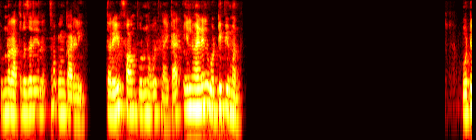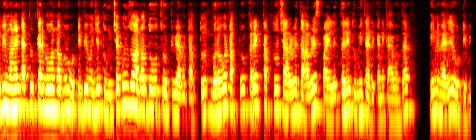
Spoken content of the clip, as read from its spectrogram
पूर्ण रात्र जरी झाकून काढली तरीही फॉर्म पूर्ण होत नाही. काय? इनव्हॅलिड ओटीपी म्हणत ओटीपी म्हणायला टाकतो काय बाबा? आपण ओटीपी म्हणजे तुमच्याकडून जो आला तोच ओटीपी आम्ही टाकतो बरोबर टाकतो करेक्ट टाकतो चार वेळेस दहा वेळेस पाहिले तरी तुम्ही त्या ठिकाणी काय म्हणतात? इनव्हॅलिड ओटीपी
